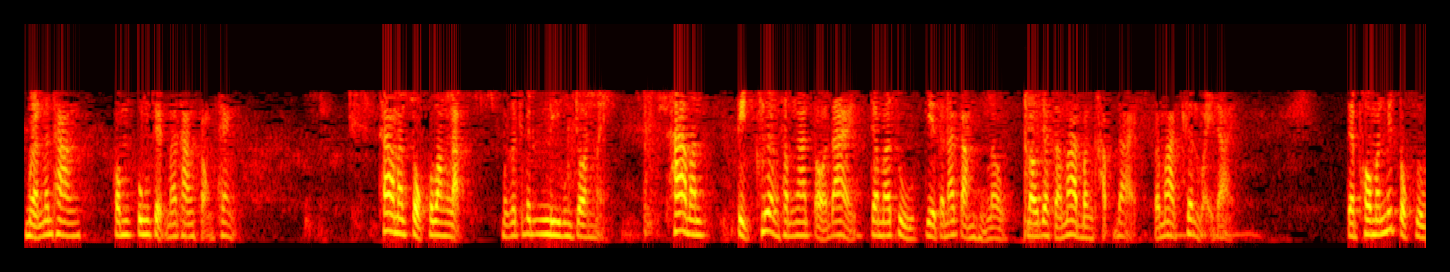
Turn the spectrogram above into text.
เหมือนมันทางพอมปรุงเสร็จมาทางสองแท่ง ถ้ามันตกระวังหลับมันก็จะเป็นรีวงจรใหม่ ถ้ามันติดเครื่องทำงานต่อได้ จะมาสู่เจตนากรรมของเรา เราจะสามารถบังคับได้ สามารถเคลื่อนไหวได้ แต่พอมันไม่ตกสู่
